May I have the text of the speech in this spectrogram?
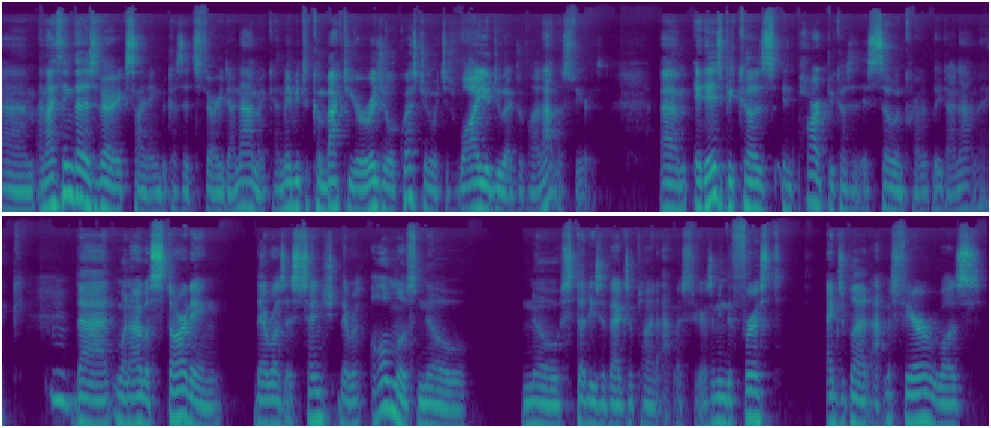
Um, and I think that is very exciting because it's very dynamic. And maybe to come back to your original question, which is why you do exoplanet atmospheres, um, it is because, in part, because it is so incredibly dynamic. That when I was starting, there was essentially there was almost no no studies of exoplanet atmospheres. I mean, the first exoplanet atmosphere was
